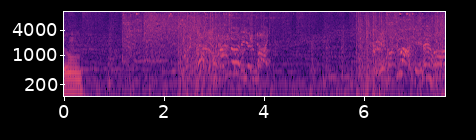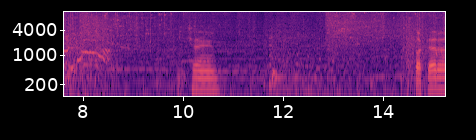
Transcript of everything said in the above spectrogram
Now! Okay. Fuck that up.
